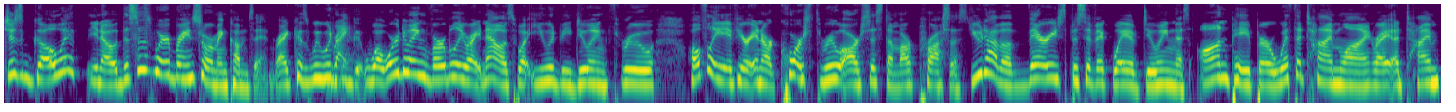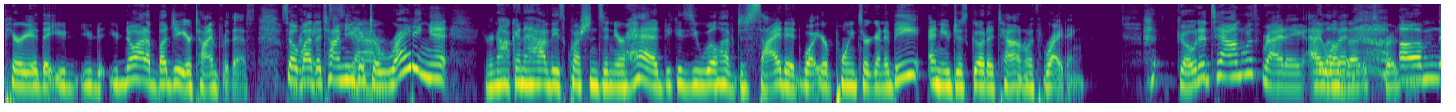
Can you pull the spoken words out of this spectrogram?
just go with you know this is where brainstorming comes in right because we would Right. be what we're doing verbally right now is what you would be doing through hopefully if you're in our course through our system our process you'd have a very specific way of doing this on paper with a timeline right a time period that you you you know how to budget your time for this. So by the time you get to writing it you're not going to have these questions in your head because you will have decided what your points are going to be and you just go to town with writing go to town with writing. I, I love, love it. that expression. Um,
